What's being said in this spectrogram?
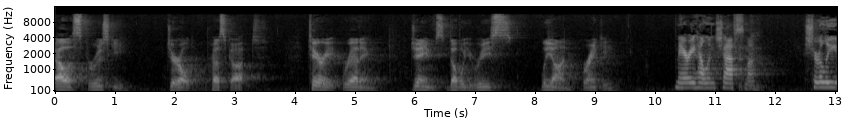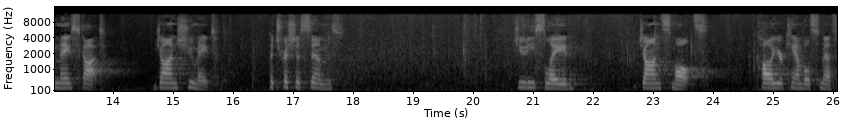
Alice Peruski, Gerald Prescott, Terry Redding, James W. Reese, Leon Ranke, Mary Helen Shafsma, Shirley May Scott, John Shoemate, Patricia Sims, Judy Slade, John Smaltz, Collier Campbell Smith,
